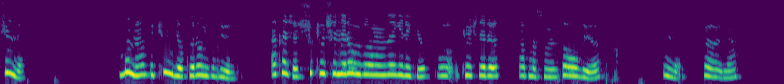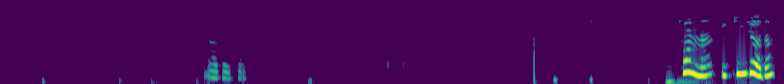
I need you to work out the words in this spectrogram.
Şimdi bunu bütün bloklara uyguluyoruz. Arkadaşlar şu köşelere uygulamanıza gerek yok. Bu köşeleri yapmasanız da oluyor. Şimdi şöyle arkadaşlar. Sonra ikinci adım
